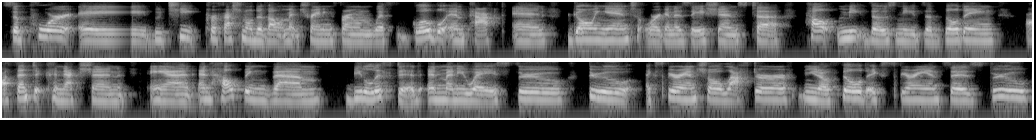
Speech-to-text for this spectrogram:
support a boutique professional development training firm with global impact and going into organizations to help meet those needs of building authentic connection and and helping them be lifted in many ways through through experiential laughter you know filled experiences through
